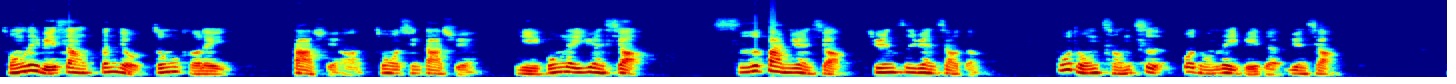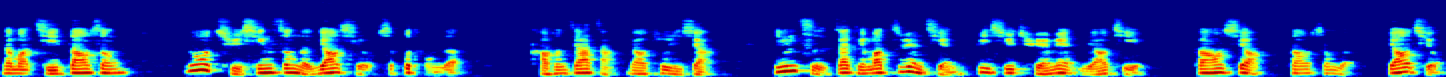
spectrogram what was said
从类别上分有综合类大学啊，综合性大学、理工类院校。师范院校、军事院校等不同层次、不同类别的院校，那么其招生、录取新生的要求是不同的，考生家长要注意一下。因此，在填报志愿前，必须全面了解高校招生的要求。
